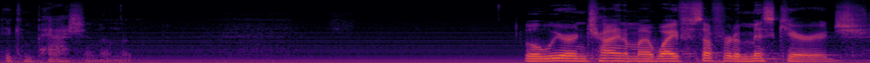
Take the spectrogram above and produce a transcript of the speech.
He had compassion on them. Well, we were in China. My wife suffered a miscarriage.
